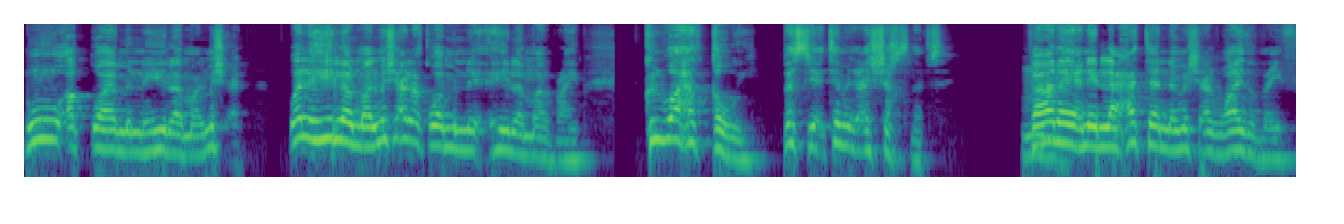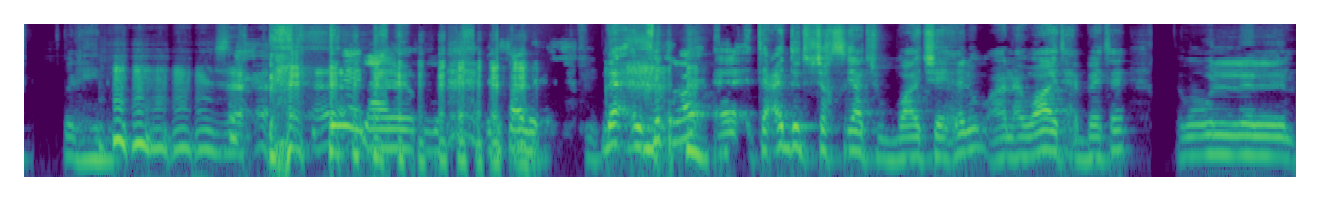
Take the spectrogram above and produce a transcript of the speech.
مو أقوى من healer مال مشعل ولا healer مال مشعل أقوى من healer مال إبراهيم كل واحد قوي بس يعتمد على الشخص نفسه. فأنا يعني لاحظت ان مشعل وايد ضعيف. لا الفكرة آه، تعدد الشخصيات وايد شيء حلو. أنا وايد حبيته. والشعور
